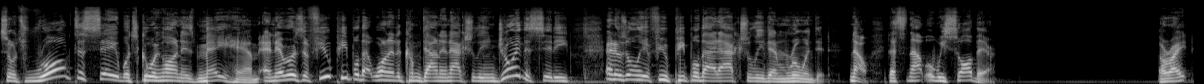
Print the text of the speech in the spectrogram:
So it's wrong to say what's going on is mayhem. And there was a few people that wanted to come down and actually enjoy the city, and there was only a few people that actually then ruined it. No, that's not what we saw there. All right?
